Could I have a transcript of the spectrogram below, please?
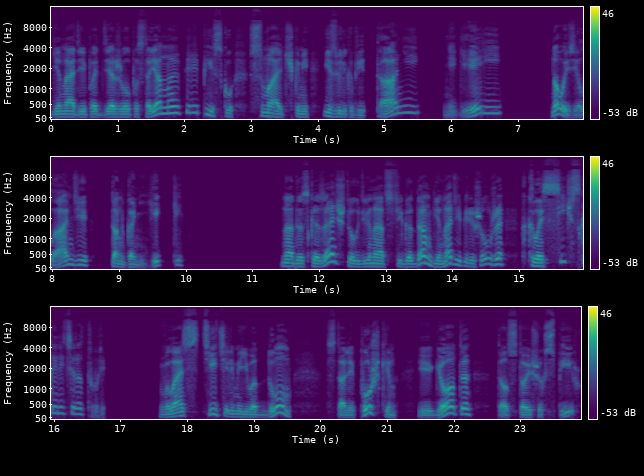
Геннадий поддерживал постоянную переписку с мальчиками из Великобритании, Нигерии, Новой Зеландии, Танганьики. Надо сказать, что к двенадцати годам Геннадий перешел уже к классической литературе. Властителями его дум стали Пушкин и Гёте, Толстой Шекспир.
